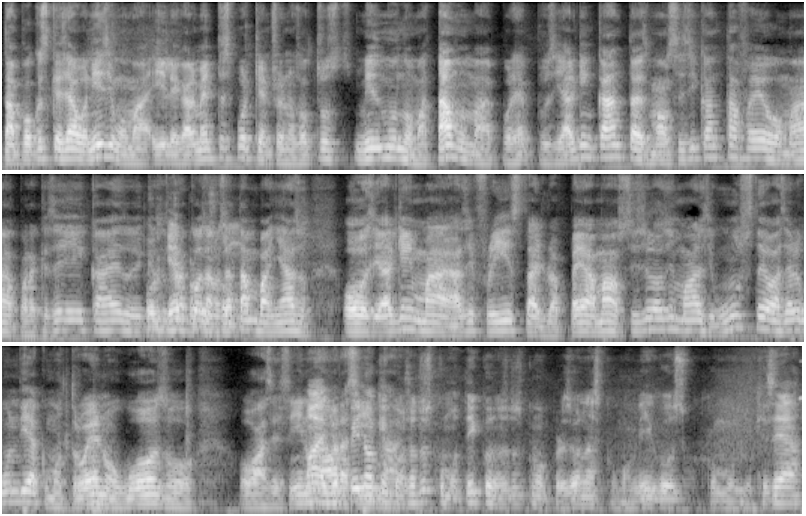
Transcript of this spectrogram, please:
Tampoco es que sea buenísimo, ma, y legalmente es porque entre nosotros mismos nos matamos, ma, por ejemplo, si alguien canta, es, ma, usted sí canta feo, ma, ¿para qué se dedica a eso? ¿Por ¿Por qué? otra cosa, no sea como- tan bañazo, o si alguien, ma, hace freestyle, rapea, ma, usted se lo hace mal, si usted va a hacer algún día como Trueno, Woz, o, o Asesino, Ma, yo ahora sí, opino que ma. nosotros como ticos, nosotros como personas, como amigos, como lo que sea,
